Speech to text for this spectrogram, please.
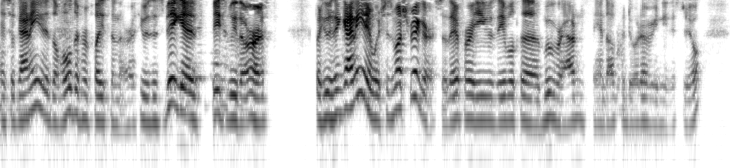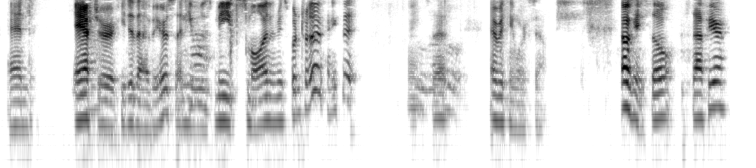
And so Gan Eden is a whole different place than the earth. He was as big as basically the earth, but he was in Gan Eden, which is much bigger. So therefore he was able to move around and stand up and do whatever he needed to do. And after he did that virus, then he was made smaller and then he was put into earth and he fit. Right? So that everything works out. Okay, so stop here.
